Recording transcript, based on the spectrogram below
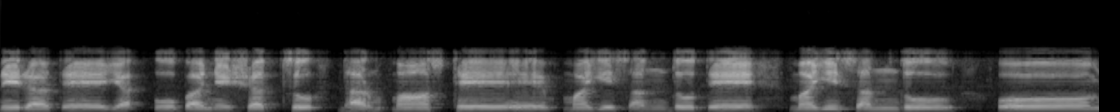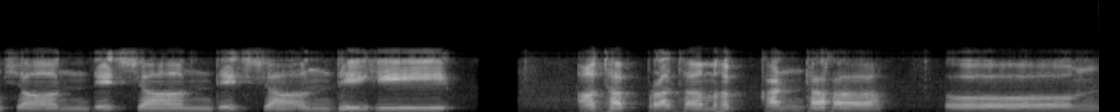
निरतेय उपनिषत्सु धर्मास्थे मयि सन्तु ते मयि सन्तु ॐ शान्तिः अध प्रथमः खण्डः। ॐ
